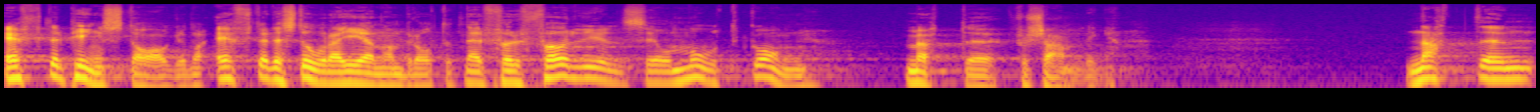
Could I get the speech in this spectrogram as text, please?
efter pingstdagen och efter det stora genombrottet när förföljelse och motgång mötte församlingen. Natten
